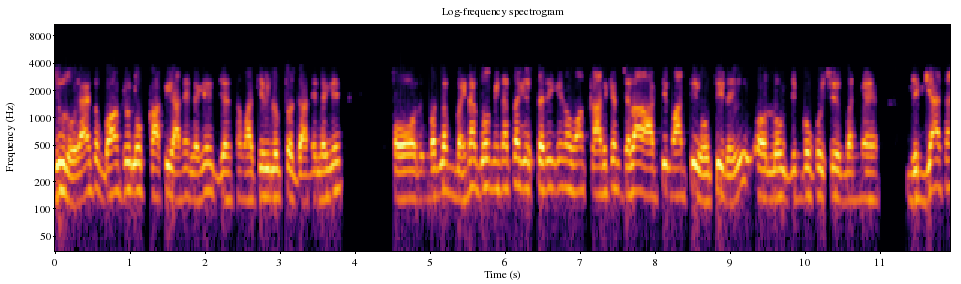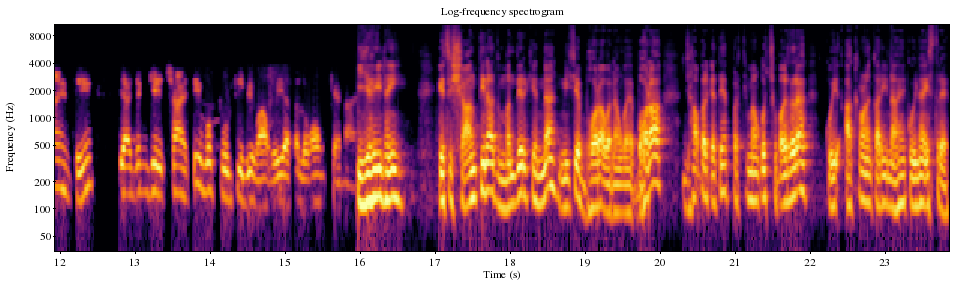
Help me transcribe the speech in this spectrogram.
दूर हो जाए तो गाँव के लोग काफ़ी आने लगे, जैन समाज के भी लोग तो जाने लगे। और मतलब महीना, दो महीना तक इस तरीके का वहाँ कार्यक्रम चला आरती मारती होती रही, और लोग जिनको कुछ मन में जिज्ञासाएँ थी या जिनकी इच्छाएँ थी, वो पूर्ति भी वहाँ हुई, ऐसा लोगों का कहना है। यही नहीं, इस शांतिनाथ मंदिर के ना नीचे भौरा बना हुआ है। भौरा, जहाँ पर कहते हैं, प्रतिमाओं को छुपा कर कोई आक्रमणकारी ना है, कोई ना इस तरह।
